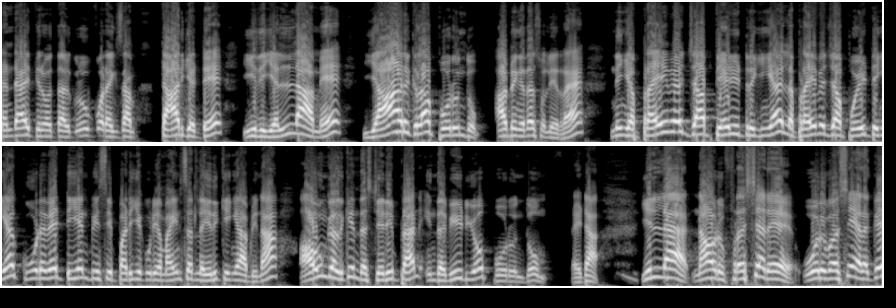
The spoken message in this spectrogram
ரெண்டாயிரத்தி இருபத்தாறு குரூப் ஒரு எக்ஸாம் டார்கெட்டு இது எல்லாமே யாருக்கெல்லாம் பொருந்தும் அப்படிங்கிறத சொல்லிடுறேன். நீங்க பிரைவேட் ஜாப் தேடிட்டு இருக்கீங்க இல்ல பிரைவேட் ஜாப் போயிட்டீங்க கூடவே டிஎன்பிசி படிக்கக்கூடிய மைண்ட் செட்ல இருக்கீங்க அப்படின்னா அவங்களுக்கு இந்த ஸ்டெடி பிளான் இந்த வீடியோ பொருந்தும். ரைட்டா இல்ல நான் ஒரு ஃப்ரெஷரு ஒரு வருஷம் எனக்கு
